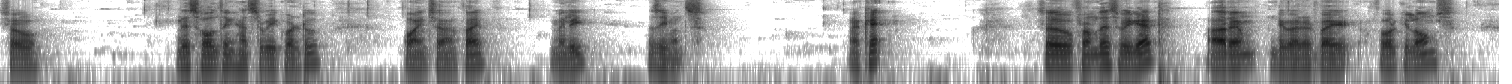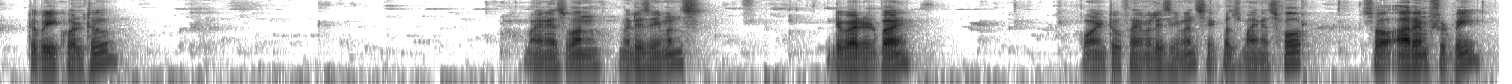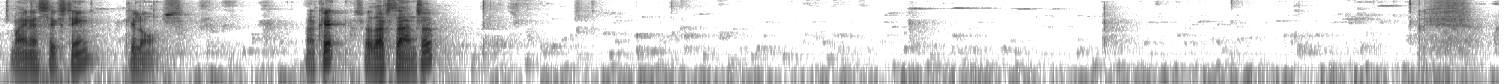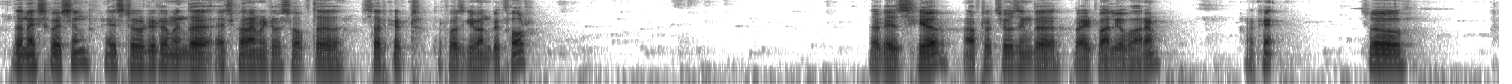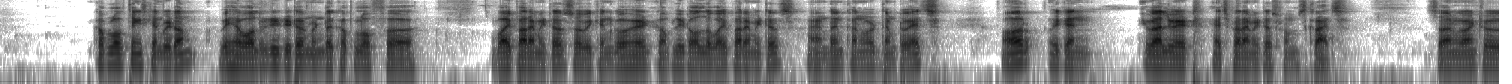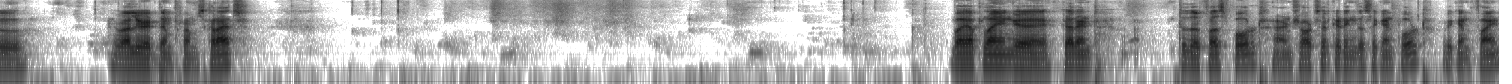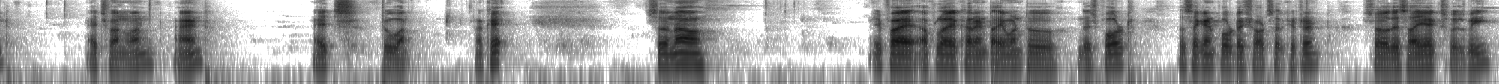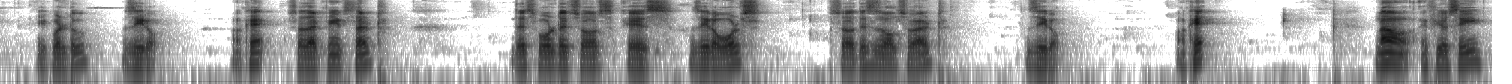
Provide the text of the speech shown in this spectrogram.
So this whole thing has to be equal to 0.75 millisiemens. Okay. So from this we get Rm divided by 4 kilo ohms to be equal to minus 1 millisiemens divided by 0.25 millisiemens equals minus 4. So Rm should be minus 16 kilo ohms. Okay, so that's the answer. The next question is to determine the h parameters of the circuit that was given before. That is here after choosing the right value of Rm. Okay. So, a couple of things can be done. We have already determined a couple of uh, y parameters. So, we can go ahead complete all the y parameters and then convert them to h or we can evaluate h parameters from scratch. So I'm going to evaluate them from scratch. By applying a current to the first port and short circuiting the second port, we can find H11 and H21. Okay. So now if I apply a current I1 to this port, the second port is short circuited so this Ix will be equal to 0. Okay. So that means that this voltage source is 0 volts. So this is also at 0. Okay. Now if you see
